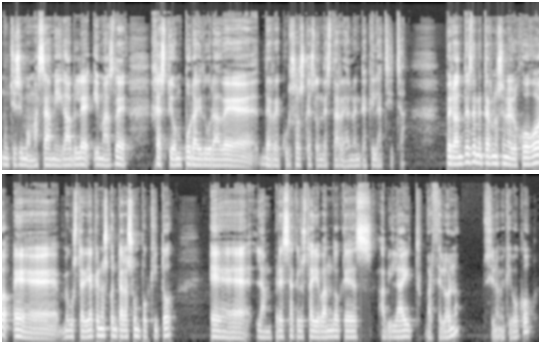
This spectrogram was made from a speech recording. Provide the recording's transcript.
muchísimo más amigable y más de gestión pura y dura de, recursos, que es donde está realmente aquí la chicha. Pero antes de meternos en el juego, eh, me gustaría que nos contaras un poquito eh, la empresa que lo está llevando, que es Abilite Barcelona, si no me equivoco.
